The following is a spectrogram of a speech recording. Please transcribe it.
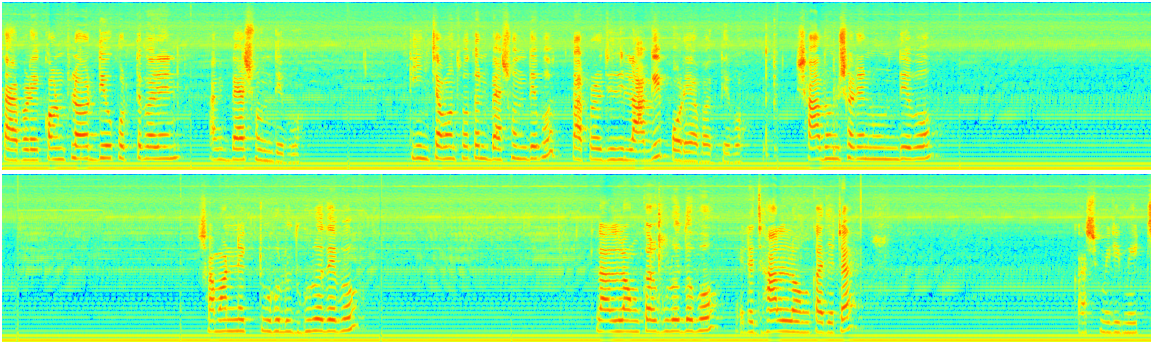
তারপরে কর্নফ্লাওয়ার দিয়েও করতে পারেন। আমি বেসন দেব। তিন চামচ মতন বেসন দেব, তারপরে যদি লাগে পরে আবার দেব। স্বাদ অনুসারে নুন দেব। সামান্য একটু হলুদ গুঁড়ো দেব। লাল লঙ্কার গুঁড়ো দেবো। এটা ঝাল লঙ্কা যেটা। কাশ্মীরি মির্চ।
